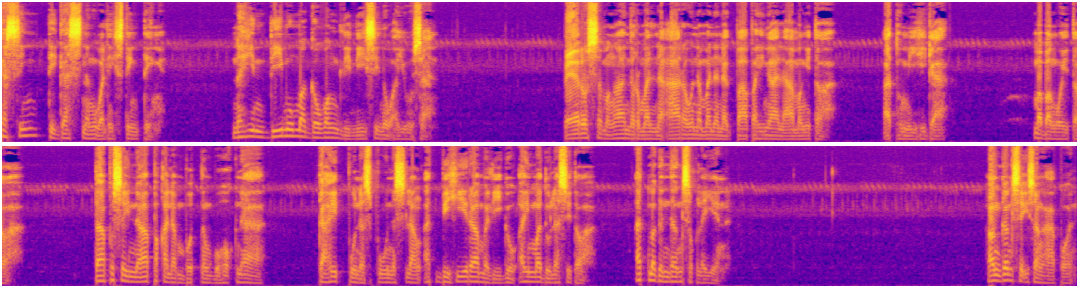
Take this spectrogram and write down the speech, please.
kasing tigas ng waling stingting na hindi mo magawang linisin o ayusan. Pero sa mga normal na araw naman na nagpapahinga lamang ito at humihiga, mabango ito. Tapos ay napakalambot ng buhok na Kahit punas-punas lang at bihira maligo ay madulas ito at magandang suklayin. Hanggang sa isang hapon,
